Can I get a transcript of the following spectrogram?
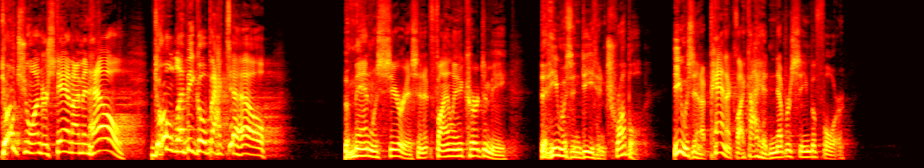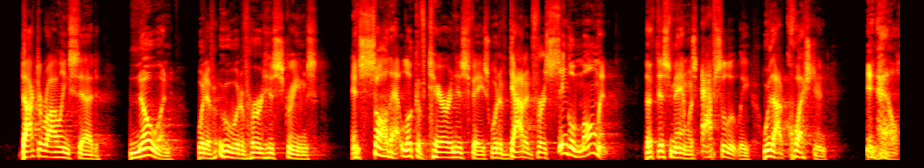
Don't you understand? I'm in hell. Don't let me go back to hell. The man was serious, and it finally occurred to me that he was indeed in trouble. He was in a panic like I had never seen before. Dr. Rawlings said, No one would have, who would have heard his screams and saw that look of terror in his face would have doubted for a single moment that this man was absolutely, without question, in hell.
